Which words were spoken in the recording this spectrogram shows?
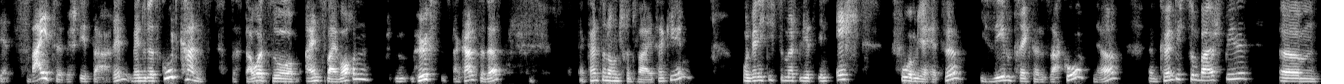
Der zweite besteht darin, wenn du das gut kannst, das dauert so ein, zwei Wochen, höchstens, dann kannst du das, dann kannst du noch einen Schritt weiter gehen. Und wenn ich dich zum Beispiel jetzt in echt vor mir hätte, ich sehe, du trägst einen Sakko, ja, dann könnte ich zum Beispiel ähm,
